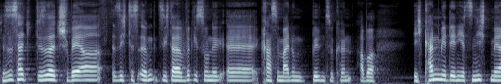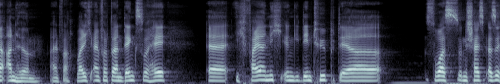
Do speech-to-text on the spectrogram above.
das ist halt, das ist halt schwer, sich das sich da wirklich so eine äh, krasse Meinung bilden zu können. Aber ich kann mir den jetzt nicht mehr anhören, einfach, weil ich einfach dann denke, so, hey, äh, ich feiere nicht irgendwie den Typ, der sowas, so eine Scheiße, also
